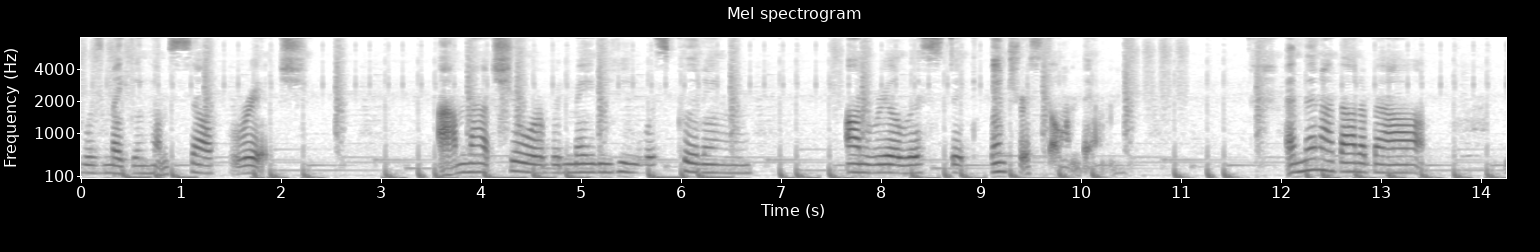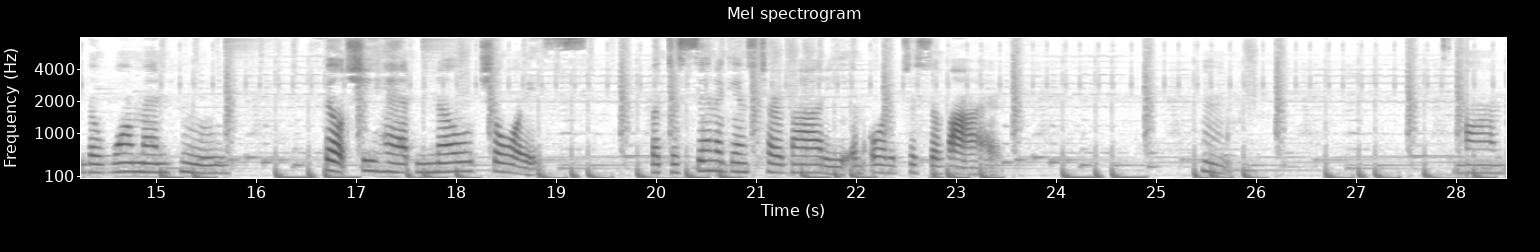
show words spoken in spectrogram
was making himself rich. I'm not sure, but maybe he was putting unrealistic interest on them. And then I thought about the woman who felt she had no choice but to sin against her body in order to survive. Hmm on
